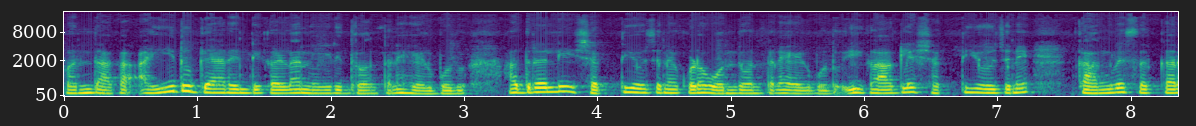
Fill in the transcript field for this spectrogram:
ಬಂದಾಗ ಐದು ಗ್ಯಾರಂಟಿಗಳನ್ನ ನೀಡಿದರು ಅಂತಲೇ ಹೇಳ್ಬೋದು. ಅದರಲ್ಲಿ ಶಕ್ತಿ ಯೋಜನೆ ಕೂಡ ಒಂದು ಅಂತಲೇ ಹೇಳ್ಬೋದು. ಈಗಾಗಲೇ ಶಕ್ತಿ ಯೋಜನೆ ಕಾಂಗ್ರೆಸ್ ಸರ್ಕಾರ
